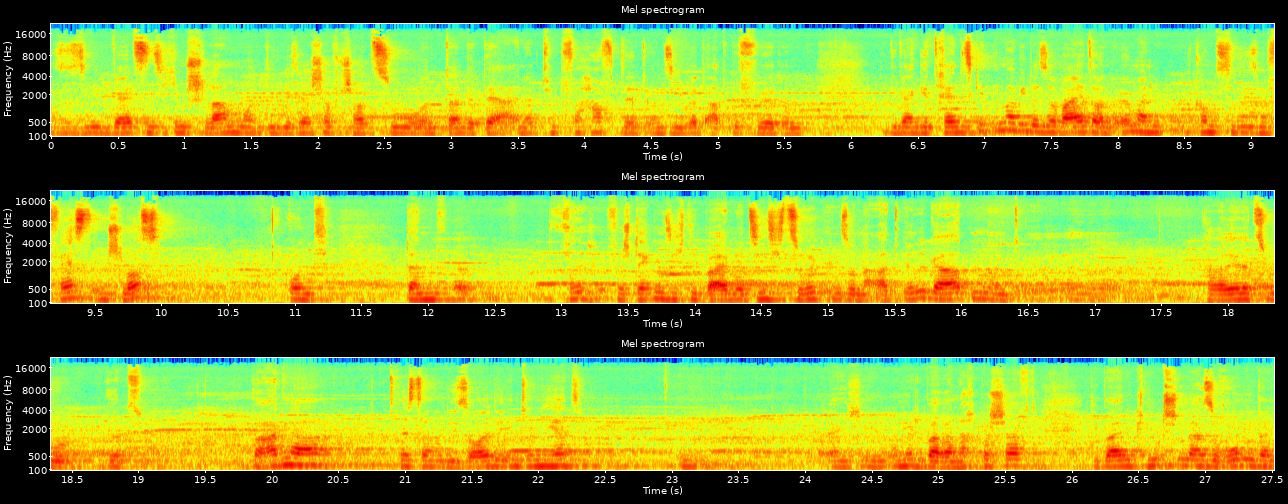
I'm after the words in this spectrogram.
also sie wälzen sich im Schlamm und die Gesellschaft schaut zu und dann wird der eine Typ verhaftet und sie wird abgeführt und die werden getrennt. Es geht immer wieder so weiter und irgendwann kommt es zu diesem Fest im Schloss und dann äh, verstecken sich die beiden und ziehen sich zurück in so eine Art Irrgarten und äh, parallel dazu wird Wagner Tristan und Isolde intoniert, in, eigentlich in unmittelbarer Nachbarschaft. Die beiden knutschen da so rum, dann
